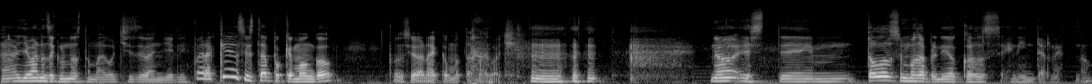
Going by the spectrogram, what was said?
Ah, ya van a sacar unos tamagotchis de Evangelion. ¿Para qué si está Pokémon Go? Funciona como Tamagotchi. no, este, mm, todos hemos aprendido cosas en internet, ¿no?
